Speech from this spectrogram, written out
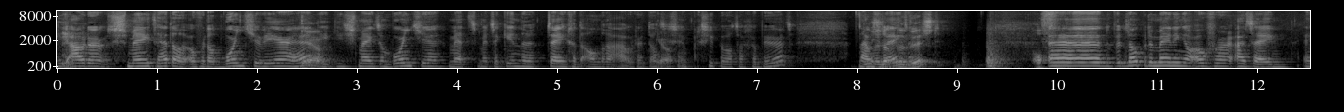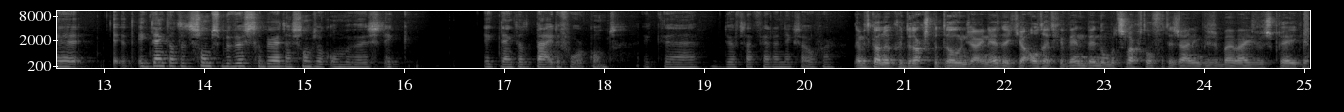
die ouder smeet hè, over dat bondje weer. Hè? Ja. Die, die, smeet een bondje met, met de kinderen tegen de andere ouder. Dat is in principe wat er gebeurt. Nou, is we dat weten, bewust? Of? we lopen de meningen over uiteen. ik denk dat het soms bewust gebeurt en soms ook onbewust. Ik, ik denk dat het beide voorkomt. Ik uh, durf daar verder niks over. En het kan ook gedragspatroon zijn, hè? dat je altijd gewend bent om het slachtoffer te zijn, bij wijze van spreken.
